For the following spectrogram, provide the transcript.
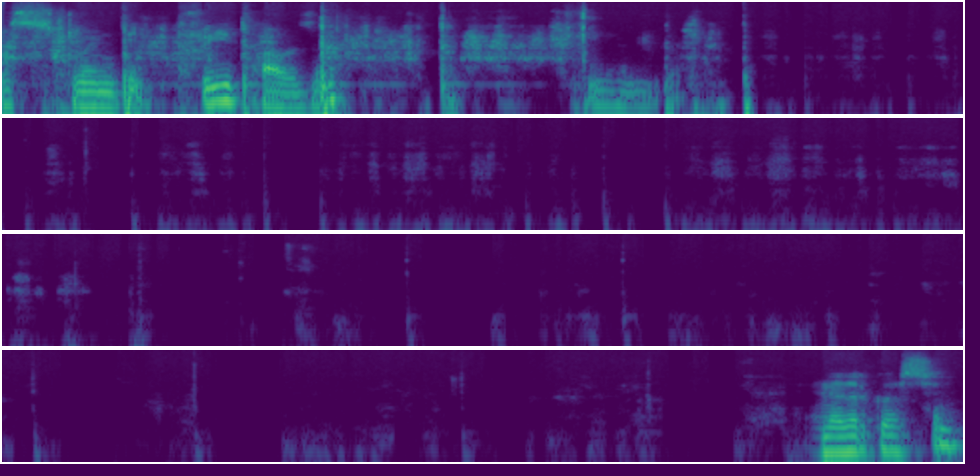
is 23,300. Another question.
